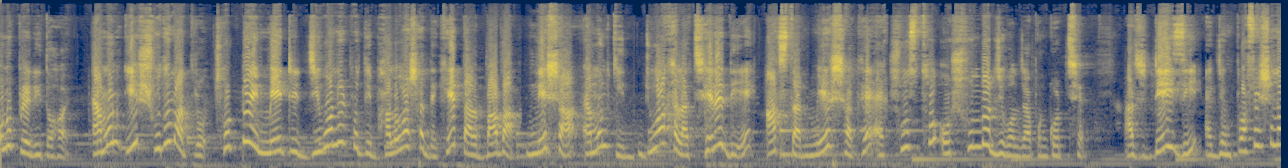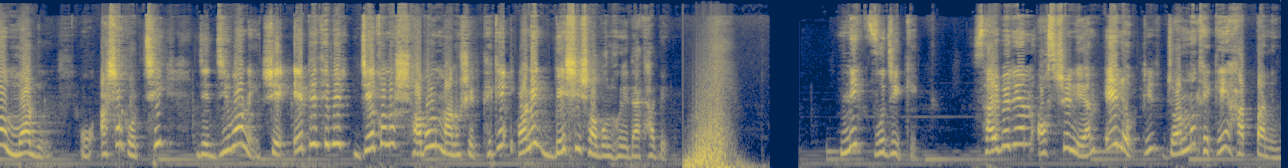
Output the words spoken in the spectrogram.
অনুপ্রেরিত হয়। এমনকি শুধুমাত্র ছোট্ট এই মেয়েটির জীবনের প্রতি ভালোবাসা দেখে তার বাবা নেশা এমনকি জুয়া খেলা ছেড়ে দিয়ে আজ তার মেয়ের সাথে এক সুস্থ ও সুন্দর জীবন যাপন করছে। আজ ডেইজি একজন প্রফেশনাল মডেল ও আশা করছি যে জীবনে সে এ পৃথিবীর যে কোনো সবল মানুষের থেকে অনেক বেশি সবল হয়ে দেখাবে। নিক ভুজিকে, সাইবেরিয়ান অস্ট্রেলিয়ান এই লোকটির জন্ম থেকেই হাত পা নেই।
